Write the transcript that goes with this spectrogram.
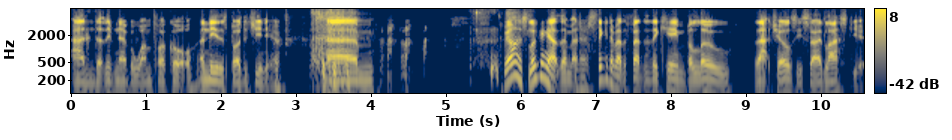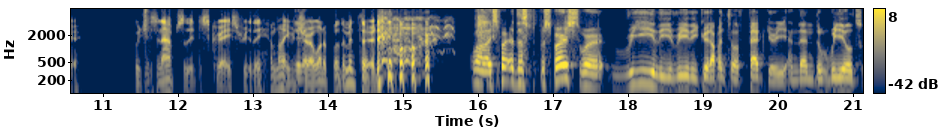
and that they've never won fuck all, and neither's Pochettino. Um, to be honest, looking at them, and I was thinking about the fact that they came below that Chelsea side last year, which is an absolute disgrace, really. I'm not even Yeah. sure I want to put them in third anymore. Well, like Spurs, the Spurs were really, really good up until February, and then the wheels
